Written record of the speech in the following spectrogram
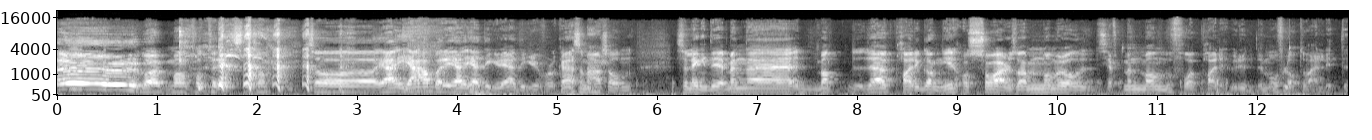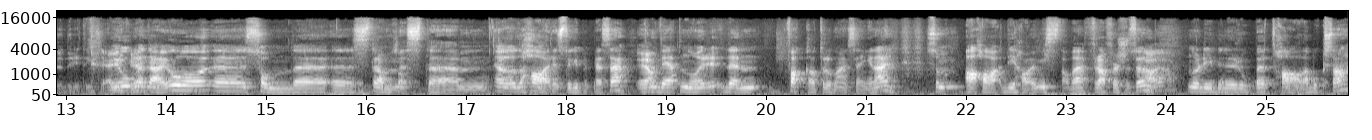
«Øh!» Man får Tourettes, liksom. Så jeg, jeg har bare Jeg, jeg digger det. Jeg digger de folka, som er sånn så lenge de Men eh, man, det er jo et par ganger, og så er det sånn Men nå må kjeft. Men man må få et par runder. Må få lov til å være litt eh, dritings. Jo, men det er jo uh, som det uh, strammeste mm, Ja, det hardeste gruppe-PC. Ja. Du vet når den fucka Trondheimsgjengen her som, aha, De har jo mista det fra første stund. Ja, ja. Når de begynner å rope 'ta av deg buksa',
